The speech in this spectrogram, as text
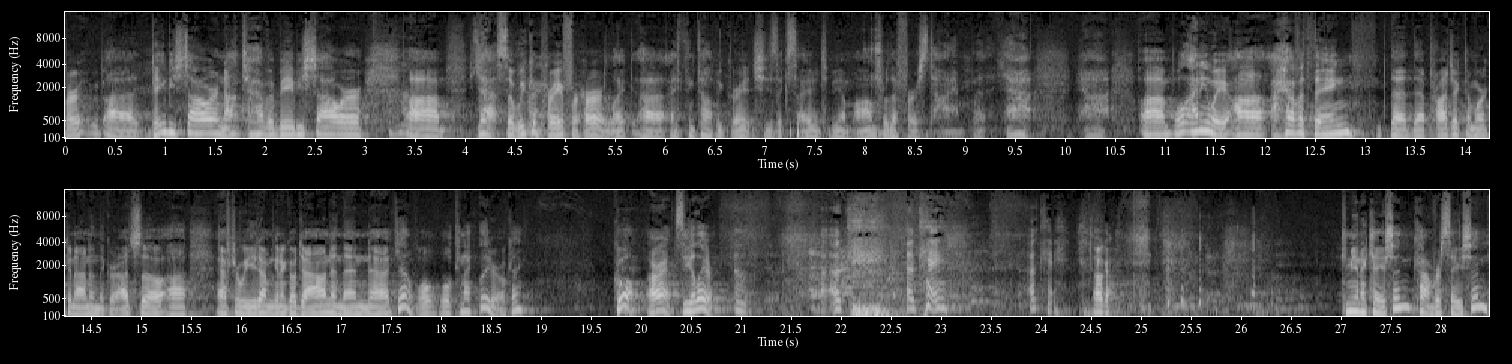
uh, baby shower, not to have a baby shower. Um, yeah, so we could pray for her. Like uh, I think that'll be great. She's excited to be a mom for the first time. But yeah, yeah. Um, well, anyway, uh, I have a thing that that project I'm working on in the garage. So uh, after we eat, I'm going to go down, and then uh, yeah, we'll we'll connect later. Okay. Cool. All right. See you later. Oh, okay. Okay. Okay. Okay. Communication, conversation.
